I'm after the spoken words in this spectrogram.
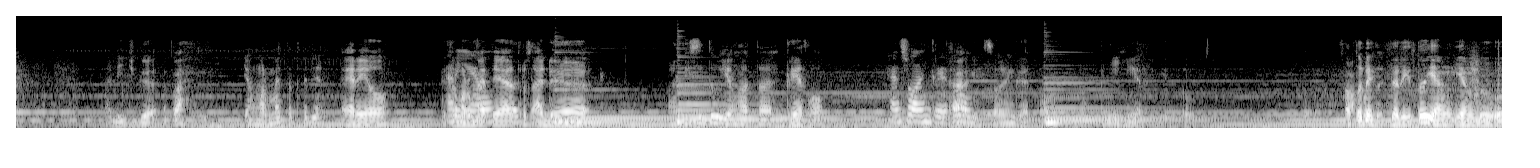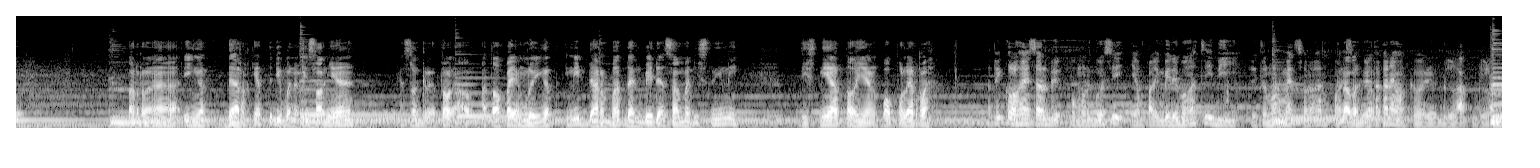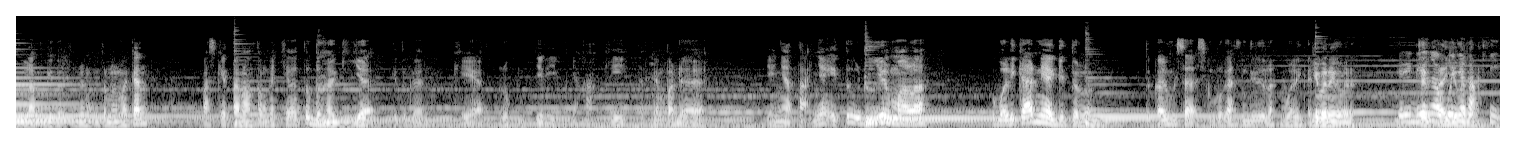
tadi juga apa? Yang mermaid apa tadi? Ariel. Itu Ariel, mermaid ya terus ada apa lagi sih tuh yang kata? Gretel Hansel and Gretel. ah, gitu soalnya Gretel penyihir gitu. Satu deh. tuh- dari itu yang yang lu pernah inget darknya tuh di mana? Misalnya Hansel Gretel atau apa yang lu inget ini dark banget dan beda sama Disney nih. Disney atau yang populer lah. Tapi kalau Hansel menurut gue sih yang paling beda banget sih di Little Mermaid. Soalnya kan kalau Hansel Gretel kan emang kayak gelap gelap gelap gitu. Tapi Little Mermaid kan pas kita nonton kecil tuh bahagia gitu kan. Kayak lu jadi punya kaki tapi kan pada yang nyatanya itu dia malah kebalikannya gitu loh. Itu kan bisa simpulkan sendiri lah kebalikannya. Gimana gimana? Jadi dia nggak punya gimana? kaki.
